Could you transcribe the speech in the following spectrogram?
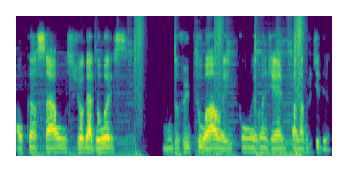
alcançar os jogadores, mundo virtual aí com o evangelho, palavra de Deus.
